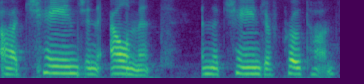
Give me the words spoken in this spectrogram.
uh, change in element and the change of protons.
